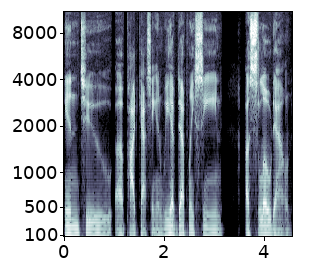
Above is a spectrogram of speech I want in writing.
into uh, podcasting, and we have definitely seen a slowdown.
